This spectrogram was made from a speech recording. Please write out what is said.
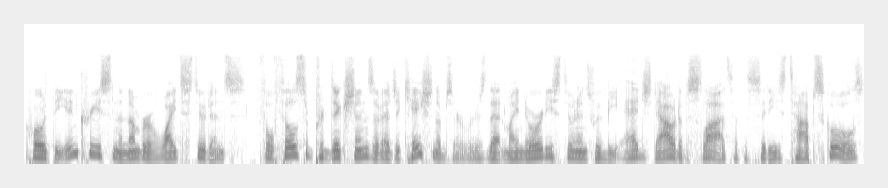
quote, the increase in the number of white students fulfills the predictions of education observers that minority students would be edged out of slots at the city's top schools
